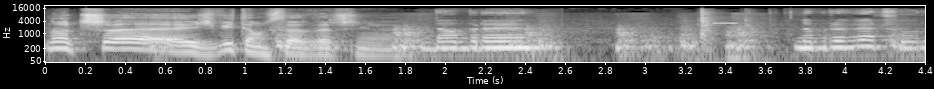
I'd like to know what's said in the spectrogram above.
No cześć, witam serdecznie. Dobry. Dobry wieczór.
